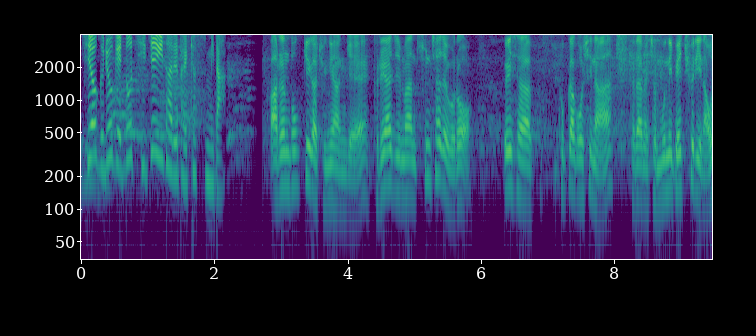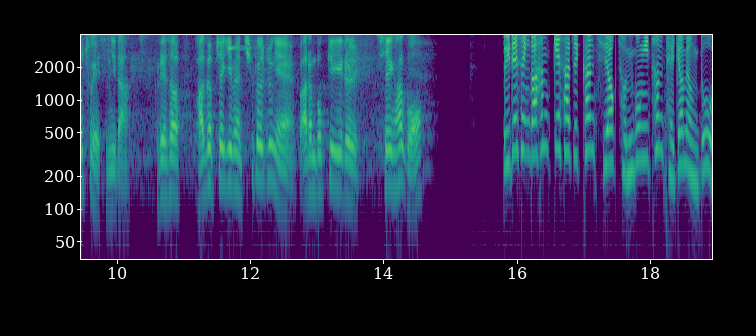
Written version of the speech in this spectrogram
지역 의료계도 지지 의사를 밝혔습니다. 빠른 복귀가 중요한 게 그래야지만 순차적으로 의사 국가고시나 그다음에 전문의 배출이 나올 수가 있습니다. 그래서 가급적이면 7월 중에 빠른 복귀를 시행하고 의대생과 함께 사직한 지역 전공의 1,100여 명도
